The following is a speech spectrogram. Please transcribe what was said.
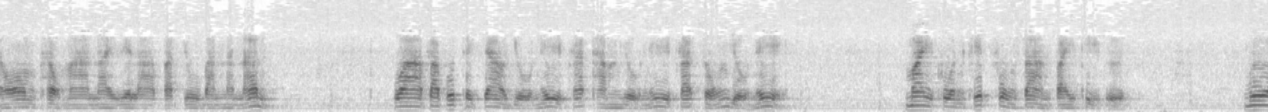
น้อมเข้ามาในเวลาปัจจุบันนั้นว่าพระพุทธเจ้าอยู่นี่ พระธรรมอยู่นี่ พระสงฆ์อยู่นี่ ไม่ควรคิดฟุ้งซ่านไปที่อื่น เมื่อ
